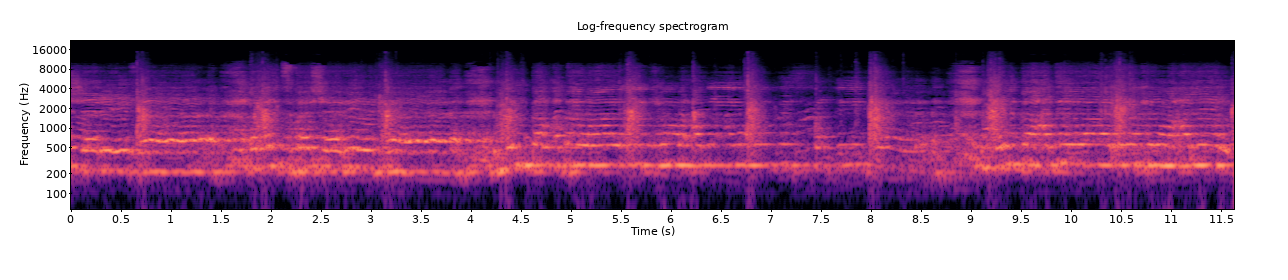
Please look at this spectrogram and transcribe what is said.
شريفة رتبة شريفة من بعد والك معلم بالسقيفة من بعد والك معلم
